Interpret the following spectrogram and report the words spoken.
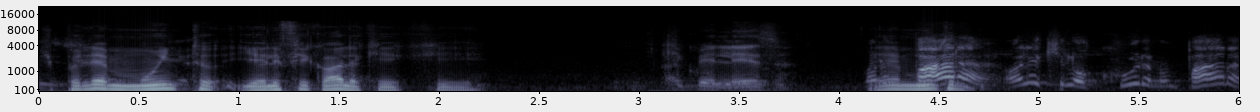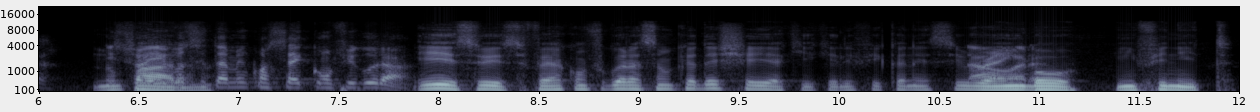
Tipo, ele é muito. E ele fica, olha que. Que, que beleza. Mas não é para, muito... olha que loucura, não para. Não isso para, aí você também consegue configurar. Isso, isso. Foi a configuração que eu deixei aqui, que ele fica nesse da rainbow hora. infinito.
